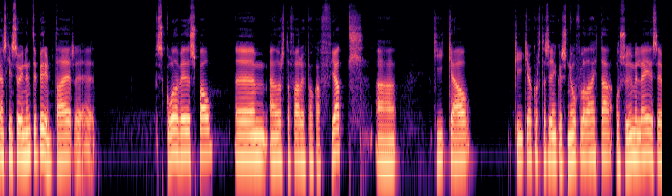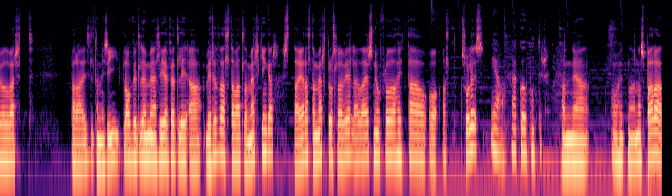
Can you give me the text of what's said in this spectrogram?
kannski eins og ég nefndi byrjun það er uh, skoða við spá um, ef þú ert að fara upp á okkar fjall að kíkja á kíkja á hvort það sé einhver snjóflóðahætta og sumuleiðis ef þú ert bara til dæmis í bláfjöllum eða hlýðafelli að virða alltaf alla merkingar. Það er alltaf mert rosalega vel ef það er snjóflóðahætta og, og allt svoleiðis. Já, það er góð punktur. þannig að og hérna annars bara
